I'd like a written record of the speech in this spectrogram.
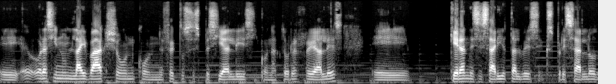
eh, ahora sí en un live action con efectos especiales y con actores reales, eh, que era necesario tal vez expresarlo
